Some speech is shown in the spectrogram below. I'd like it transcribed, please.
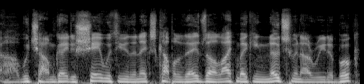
uh, which I'm going to share with you in the next couple of days. I like making notes when I read a book,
